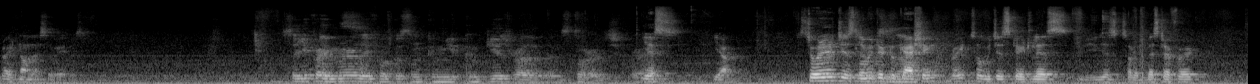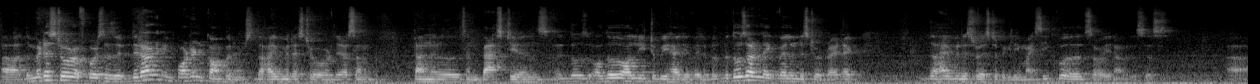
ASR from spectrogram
right now that's the way it is. So you primarily focus on compute rather than storage, right? Yes. Yeah. Storage is limited to caching, right? So which is stateless. You just sort of best effort. Uh, the metastore, of course, is a, there are important components. The Hive metastore, there are some tunnels and bastions. Those, those all need to be highly available, but those are like well understood, right? Like the Hive metastore is typically MySQL, so you know this is uh,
